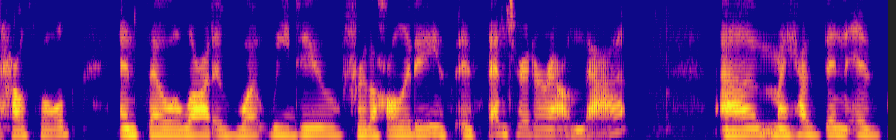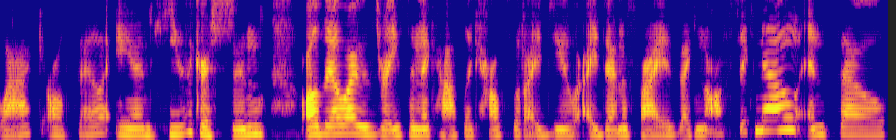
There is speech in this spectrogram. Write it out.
household. And so a lot of what we do for the holidays is centered around that. Um, my husband is Black also, and he's a Christian. Although I was raised in a Catholic household, I do identify as agnostic now. And so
